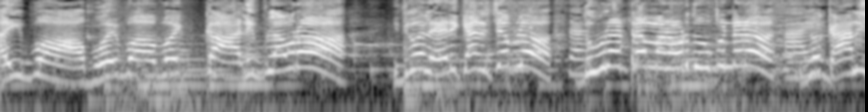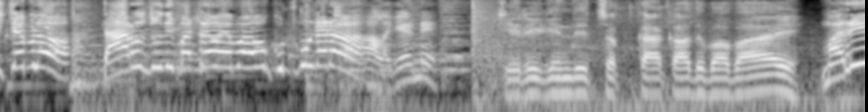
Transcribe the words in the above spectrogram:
అయ్యి బాబోయ్ బాబోయ్ కాలీఫ్లవర్ ఇదిగో లేడీ కానిస్టేబుల్ దువ్వునట్రా మనోడు దూకుంటాడు ఇదిగో కానిస్టేబుల్ దారం చూది పట్టరా బాబు కుట్టుకుంటాడు. అలాగే అండి. చిరిగింది చొక్కా కాదు బాబాయ్. మరి?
